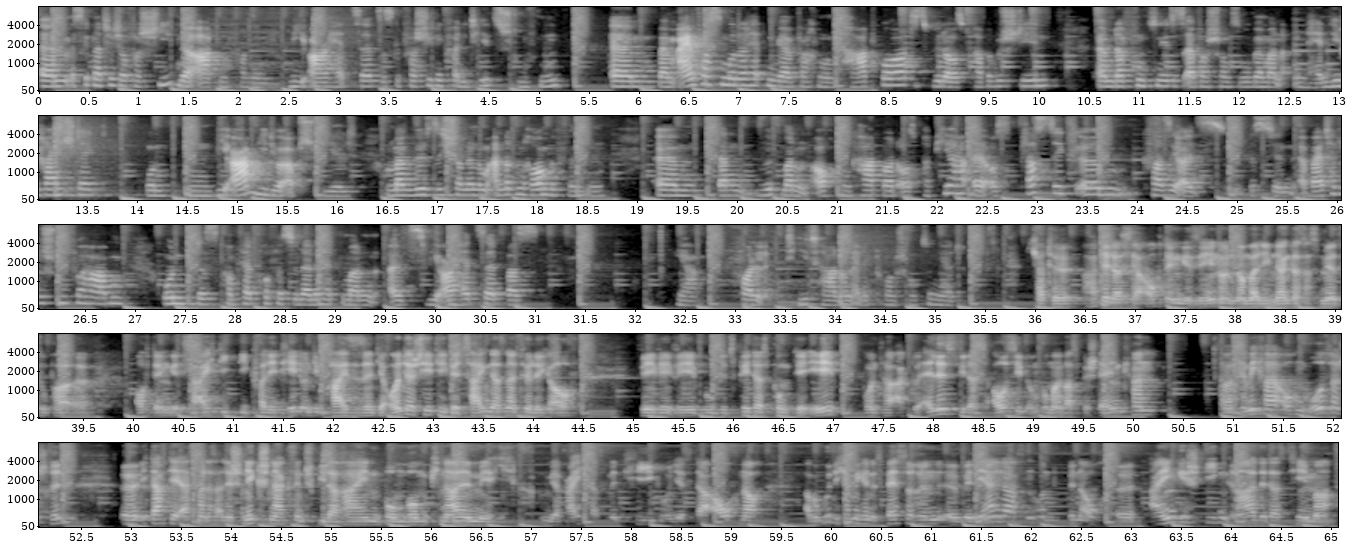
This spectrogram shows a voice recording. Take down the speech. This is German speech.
Ähm, es gibt natürlich auch verschiedene Arten von den VR-Headsets. Es gibt verschiedene Qualitätsstufen. Ähm, beim einfachsten Modell hätten wir einfach nur ein Cardboard. Das würde aus Pappe bestehen. Ähm, da funktioniert es einfach schon so, wenn man ein Handy reinsteckt und ein VR-Video abspielt und man würde sich schon in einem anderen Raum befinden. Ähm, dann wird man auch ein Cardboard aus Papier, äh, aus Plastik ähm, quasi als ein bisschen erweiterte Stufe haben. Und das komplett professionelle hätte man als VR-Headset, was ja voll digital und elektronisch funktioniert. Ich hatte, hatte das ja auch denn gesehen und nochmal lieben Dank, das hast du mir super äh, auch denn gezeigt. Die, die Qualität und die Preise sind ja unterschiedlich. Wir zeigen das natürlich auf www.bublitzpeters.de unter Aktuelles, wie das aussieht und wo man was bestellen kann. Aber für mich war auch ein großer Schritt. Äh, ich dachte erstmal, dass alle Schnickschnack sind, Spielereien, Bum Bum, Knall, mir, mir reicht das mit Krieg und jetzt da auch noch. Aber gut, ich habe mich eines Besseren äh, belehren lassen und bin auch äh, eingestiegen, gerade das Thema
